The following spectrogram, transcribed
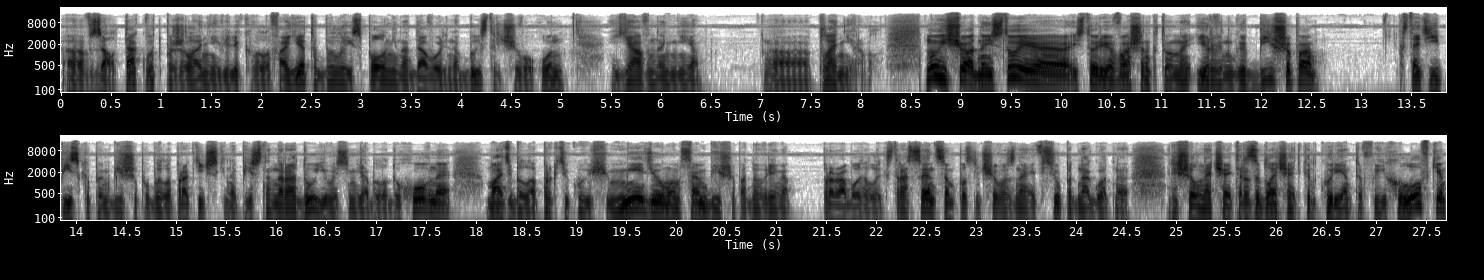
э, в зал. Так вот пожелание великого Лафайета было исполнено довольно быстро, чего он явно не э, планировал. Ну, еще одна история, история Вашингтона Ирвинга Бишопа, кстати, епископом Бишопа было практически написано на роду, его семья была духовная, мать была практикующим медиумом, сам Бишоп одно время проработал экстрасенсом, после чего, зная всю подноготную, решил начать разоблачать конкурентов и их уловки.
